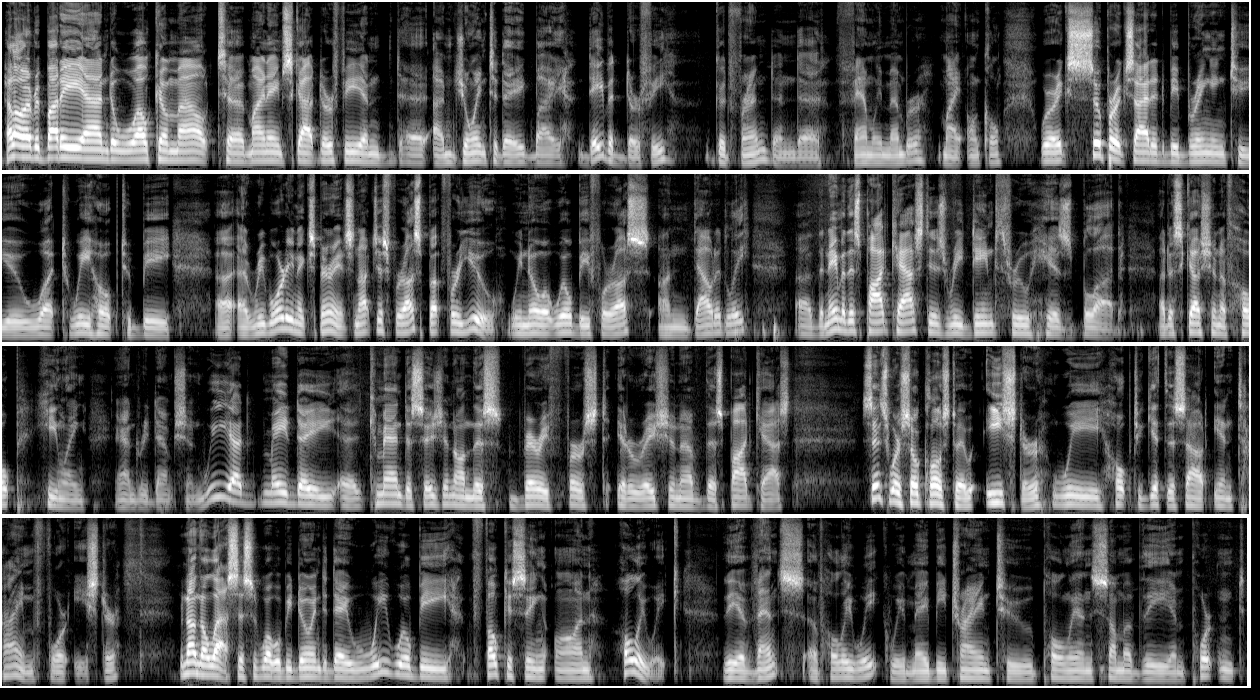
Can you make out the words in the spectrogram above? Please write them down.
Hello, everybody, and welcome out. Uh, my name's Scott Durfee, and uh, I'm joined today by David Durfee, good friend and uh, family member, my uncle. We're ex- super excited to be bringing to you what we hope to be uh, a rewarding experience, not just for us, but for you. We know it will be for us, undoubtedly. Uh, the name of this podcast is Redeemed Through His Blood a discussion of hope, healing, and redemption. We had made a, a, command decision on this very first iteration of this podcast. Since we're so close to Easter, we hope to get this out in time for Easter. But nonetheless, this is what we'll be doing today. We will be focusing on Holy Week, the events of Holy Week. We may be trying to pull in some of the important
